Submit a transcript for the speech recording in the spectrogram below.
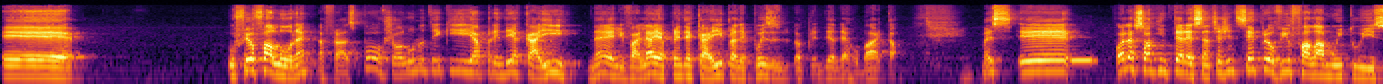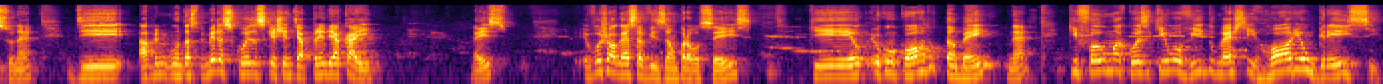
É, o Feu falou, né, na frase, poxa, o aluno tem que aprender a cair, né? Ele vai lá e aprende a cair para depois aprender a derrubar e tal. Mas é, olha só que interessante, a gente sempre ouviu falar muito isso, né? De uma das primeiras coisas que a gente aprende é a cair. Não é isso? Eu vou jogar essa visão para vocês, que eu, eu, concordo também, né? Que foi uma coisa que eu ouvi do mestre Rorion Grace,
